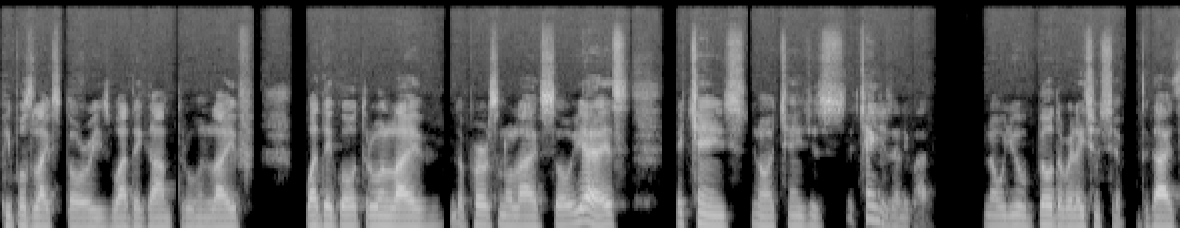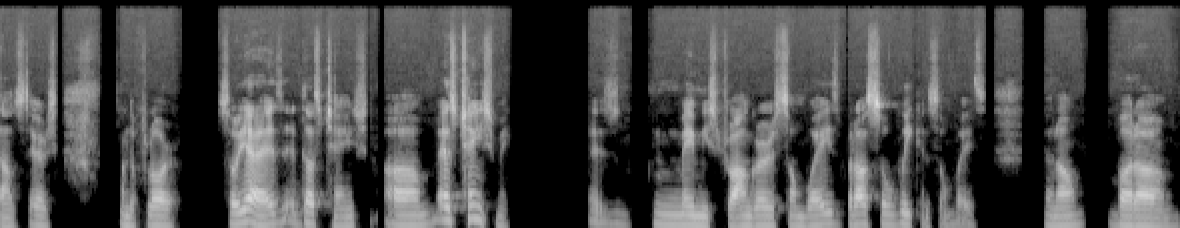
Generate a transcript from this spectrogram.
people's life stories, what they gone through in life, what they go through in life, the personal life. So yeah, it's it changed. You know, it changes. It changes anybody. You know, you build a relationship with the guys downstairs on the floor. So yeah, it, it does change. Um, it's changed me. It's made me stronger in some ways, but also weak in some ways. You know, but um,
